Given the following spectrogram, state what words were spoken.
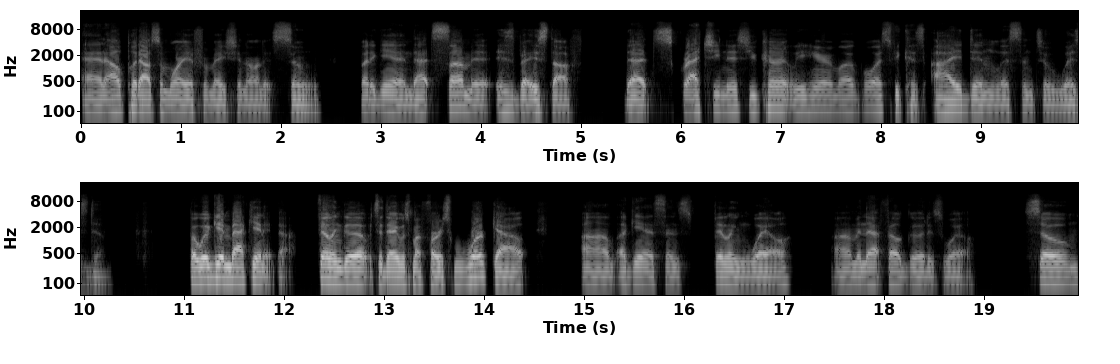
and I'll put out some more information on it soon. But again, that summit is based off that scratchiness you currently hear in my voice because I didn't listen to wisdom. But we're getting back in it though. Feeling good. Today was my first workout. Um, again, since feeling well. Um, and that felt good as well. So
